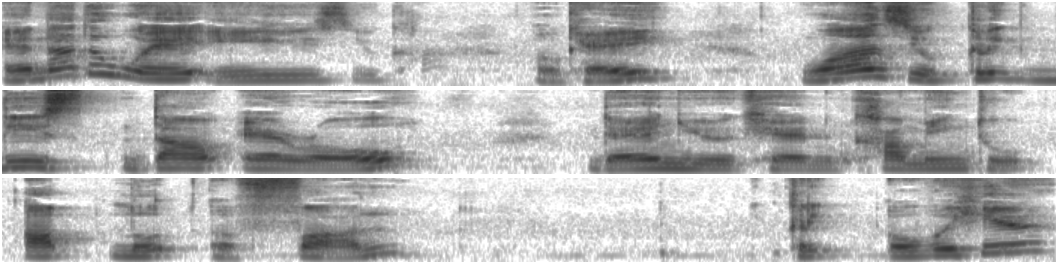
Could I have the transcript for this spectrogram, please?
Another way is you can, okay? Once you click this down arrow then you can come in to upload a font. Click over here.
